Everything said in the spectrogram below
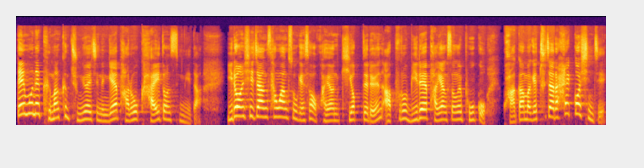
때문에 그만큼 중요해지는 게 바로 가이던스입니다. 이런 시장 상황 속에서 과연 기업들은 앞으로 미래 방향성을 보고 과감하게 투자를 할 것인지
